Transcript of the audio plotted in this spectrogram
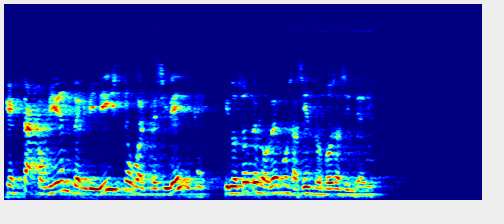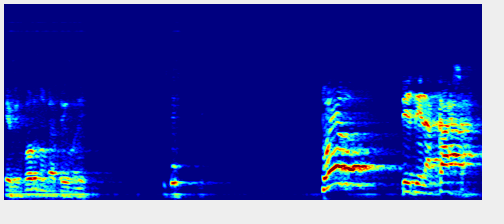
que está comiendo el ministro o el presidente y nosotros lo vemos haciendo cosas indebidas? Que mejor no me atrevo a decir. Todo desde la casa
